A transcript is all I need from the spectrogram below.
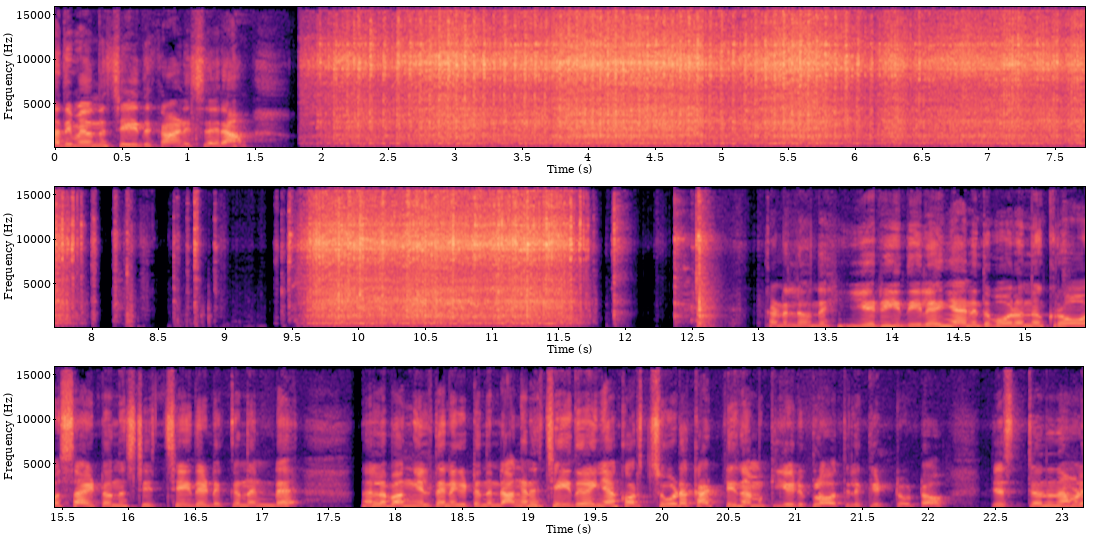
ആദ്യമേ ഒന്ന് ചെയ്ത് കാണിച്ചു തരാം. കണ്ടല്ലോ. ഈ ഒരു രീതിയിൽ ഞാനിതുപോലെ ഒന്ന് ക്രോസ് ആയിട്ടൊന്ന് സ്റ്റിച്ച് ചെയ്ത് എടുക്കുന്നുണ്ട് നല്ല ഭംഗിയിൽ തന്നെ കിട്ടുന്നുണ്ട്. അങ്ങനെ ചെയ്ത് കഴിഞ്ഞാൽ കുറച്ചുകൂടെ കട്ടി നമുക്ക് ഈ ഒരു ക്ലോത്തിൽ കിട്ടും കേട്ടോ ജസ്റ്റ് ഒന്ന് നമ്മൾ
